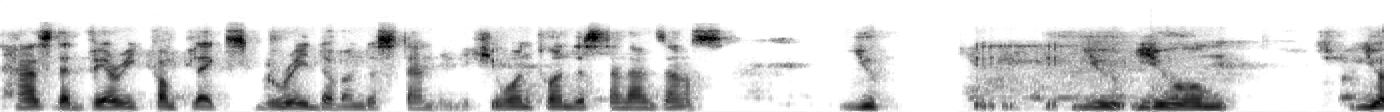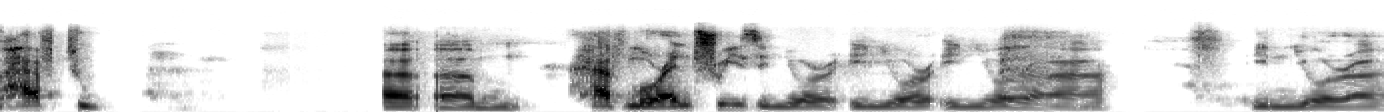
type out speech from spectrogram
has that very complex grid of understanding. If you want to understand Alsace, you you you you have to uh, um, have more entries in your in your in your uh, in your uh,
